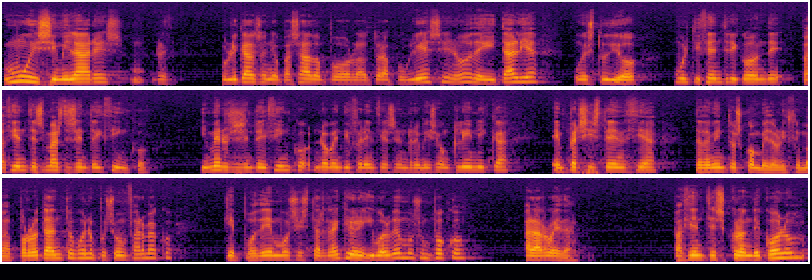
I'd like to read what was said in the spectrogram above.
muy similares, publicados año pasado por la doctora Pugliese ¿no? de Italia, un estudio multicéntrico donde pacientes más de 65 y menos de 65 no ven diferencias en remisión clínica, en persistencia, tratamientos con vedolizumab. Por lo tanto, bueno, pues un fármaco que podemos estar tranquilos. Y volvemos un poco a la rueda. Pacientes Crohn de colon,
